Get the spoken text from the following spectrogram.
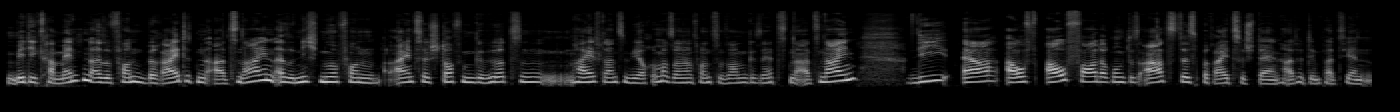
Medikamenten, also von bereiteten Arzneien, also nicht nur von Einzelstoffen, Gewürzen, Heilpflanzen, wie auch immer, sondern von zusammengesetzten Arzneien, die er auf Aufforderung des Arztes bereitzustellen hatte, dem Patienten.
